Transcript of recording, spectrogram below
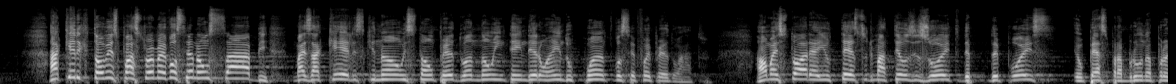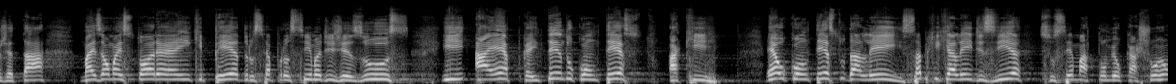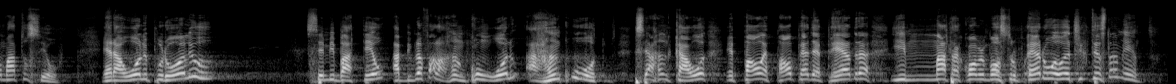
Aquele que talvez, pastor, mas você não sabe, mas aqueles que não estão perdoando, não entenderam ainda o quanto você foi perdoado. Há uma história aí, o texto de Mateus 18, de, depois eu peço para a Bruna projetar, mas é uma história em que Pedro se aproxima de Jesus e a época, entenda o contexto aqui, é o contexto da lei. Sabe o que a lei dizia? Se você matou meu cachorro, eu mato o seu. Era olho por olho, você me bateu, a Bíblia fala, arrancou um olho, arranca o outro. Se arrancar outro, é pau, é pau, pedra é pedra, e mata a cobra e mostra o... Era o Antigo Testamento.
